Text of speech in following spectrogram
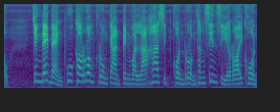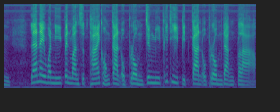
-19 จึงได้แบ่งผู้เข้าร่วมโครงการเป็นวันละ 50 คนรวมทั้งสิ้น 400 คน และในวันนี้เป็นวันสุดท้ายของการอบรม จึงมีพิธีปิดการอบรมดังกล่าว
